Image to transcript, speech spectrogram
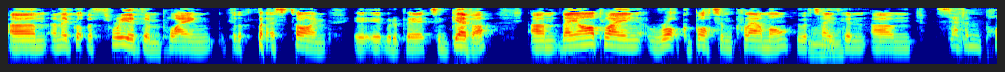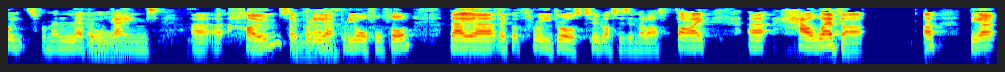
Um, and they've got the three of them playing for the first time, it, it would appear, together. Um, they are playing rock bottom Clermont, who have taken um, seven points from 11 Oh. games uh, at home, so pretty Yeah. uh, pretty awful form. They uh, they've got three draws, two losses in the last five. Uh, however, uh, the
